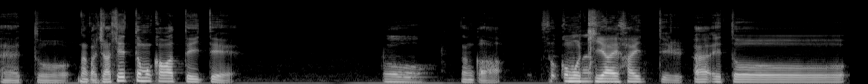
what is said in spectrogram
えーっと、なんかジャケットも変わっていて、おおなんか、そこも気合入ってる。あ、えっと、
